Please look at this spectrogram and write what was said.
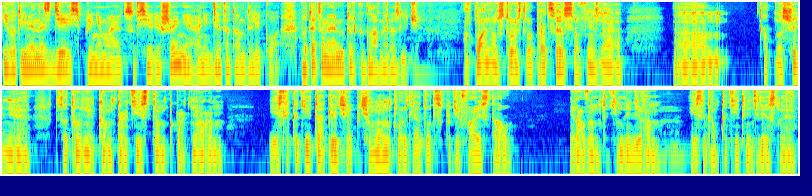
и вот именно здесь принимаются все решения, а не где-то там далеко. Вот это, наверное, только главное различие. А в плане устройства процессов, не знаю, эм, отношения к сотрудникам, к артистам, к партнерам, есть ли какие-то отличия? Почему, на твой взгляд, вот Spotify стал мировым таким лидером? Есть ли там какие-то интересные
